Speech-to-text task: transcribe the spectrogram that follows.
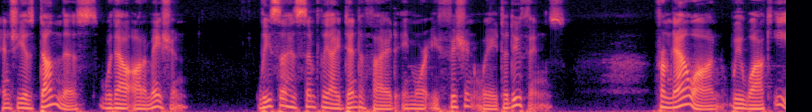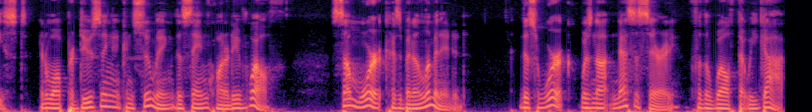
and she has done this without automation. Lisa has simply identified a more efficient way to do things. From now on, we walk east, and while producing and consuming the same quantity of wealth, some work has been eliminated. This work was not necessary for the wealth that we got.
